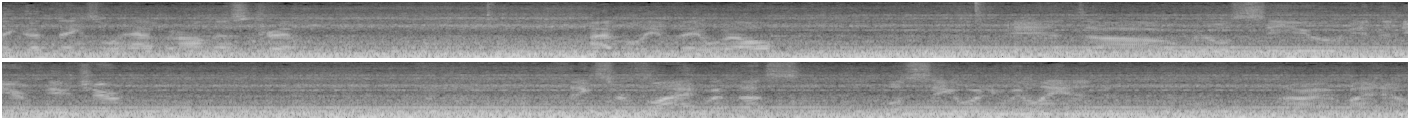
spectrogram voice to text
Hopefully, good things will happen on this trip. I believe they will. And uh, we will see you in the near future. Thanks for flying with us. We'll see you when we land. All right, bye now.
